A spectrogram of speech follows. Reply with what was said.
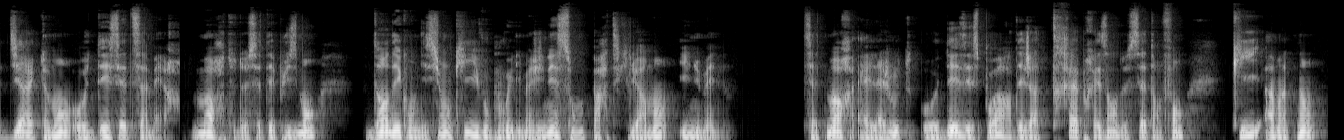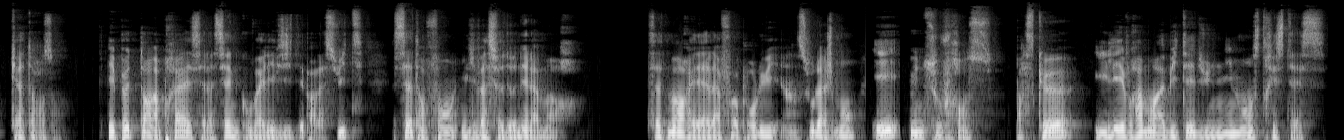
directement au décès de sa mère, morte de cet épuisement, dans des conditions qui, vous pouvez l'imaginer, sont particulièrement inhumaines. Cette mort, elle ajoute au désespoir déjà très présent de cet enfant qui a maintenant 14 ans. Et peu de temps après, c'est la scène qu'on va aller visiter par la suite, cet enfant, il va se donner la mort. Cette mort est à la fois pour lui un soulagement et une souffrance, parce que il est vraiment habité d'une immense tristesse,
